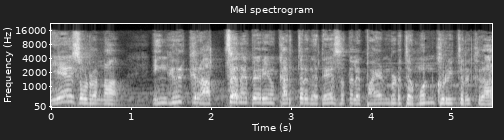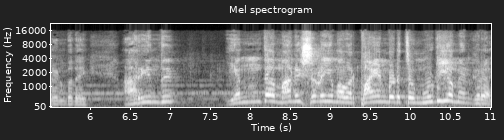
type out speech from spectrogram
ஏன் சொல்றேன்னா இங்க இருக்கிற அத்தனை பேரையும் கர்த்தர் இந்த தேசத்துல பயன்படுத்த முன் குறித்திருக்கிறார் என்பதை அறிந்து எந்த மனுஷனையும் அவர் பயன்படுத்த முடியும் என்கிற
